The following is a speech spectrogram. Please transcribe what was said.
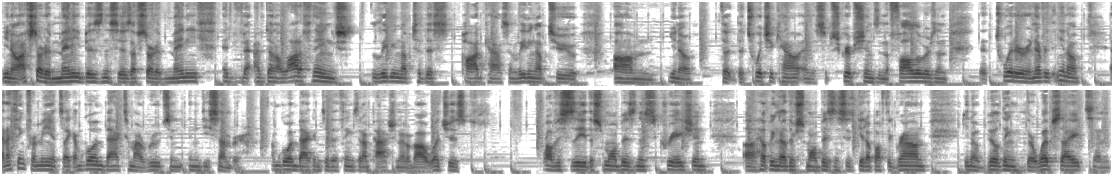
You know, I've started many businesses. I've started many. I've done a lot of things leading up to this podcast and leading up to, um, you know, the, the Twitch account and the subscriptions and the followers and the Twitter and everything, you know. And I think for me, it's like I'm going back to my roots in, in December. I'm going back into the things that I'm passionate about, which is obviously the small business creation, uh, helping other small businesses get up off the ground, you know, building their websites and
